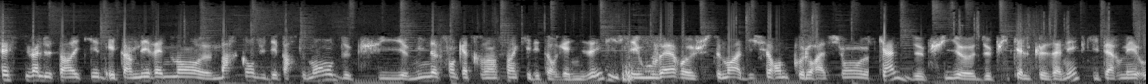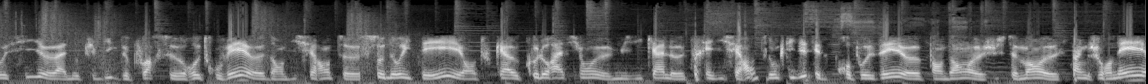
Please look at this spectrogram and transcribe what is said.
festival de Saint-Riquier est un événement euh, marquant du département. Depuis 1985, il est organisé. Il s'est ouvert euh, justement à différentes colorations locales depuis, euh, depuis quelques années, ce qui permet aussi à nos publics de pouvoir se retrouver dans différentes sonorités et en tout cas coloration euh, musicale euh, très différente. Donc l'idée c'est de proposer euh, pendant justement cinq journées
